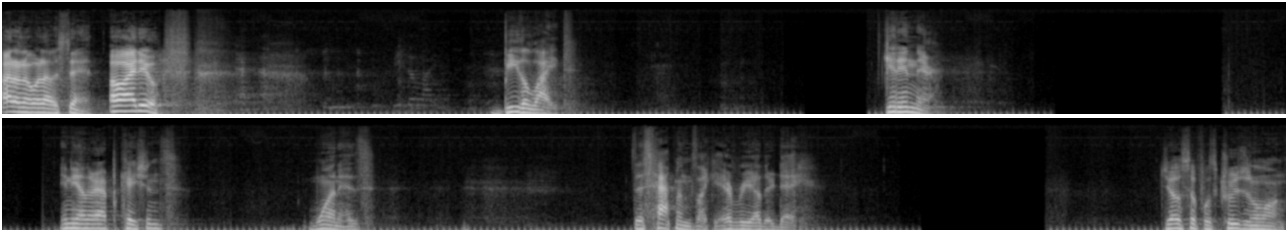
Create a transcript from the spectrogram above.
I don't know what I was saying. Oh, I do. Be the light. Get in there. Any other applications? One is this happens like every other day. Joseph was cruising along.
